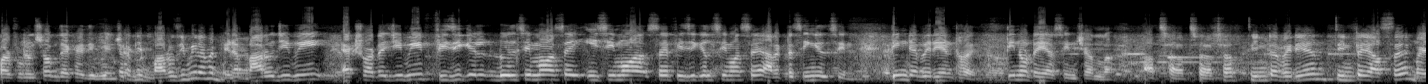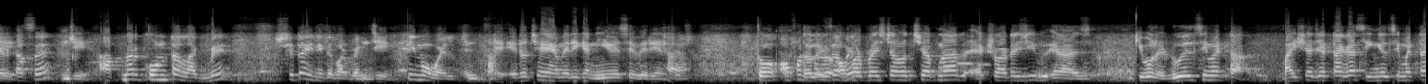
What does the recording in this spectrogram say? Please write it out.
পারফরমেন্স সব দেখাই দিব এটা কি ইনশাআল্লাহ। বারো জিবি র্যামের এটা বারো জিবি একশো আঠাশ জিবি ফিজিক্যাল ডুয়েল সিমও আছে ই সিমও আছে ফিজিক্যাল সিম আছে আর একটা সিঙ্গেল সিম তিনটা ভেরিয়েন্ট হয় তিনোটাই আছে ইনশাল্লাহ আচ্ছা আচ্ছা আচ্ছা তিনটা ভেরিয়েন্ট তিনটাই আছে ভাইয়ের কাছে। জি। আপনার কোনটা লাগবে সেটাই নিতে পারবেন। জি। টি মোবাইল এটা হচ্ছে আমেরিকান ইউএসএ ভেরিয়েন্ট হ্যাঁ। তো অফার প্রাইস অফার প্রাইসটা হচ্ছে আপনার একশো আঠাশ জিবি কি বলে ডুয়েল সিমেরটা বাইশ হাজার টাকা সিঙ্গেল সিমেরটা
